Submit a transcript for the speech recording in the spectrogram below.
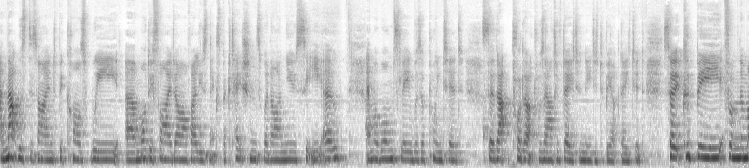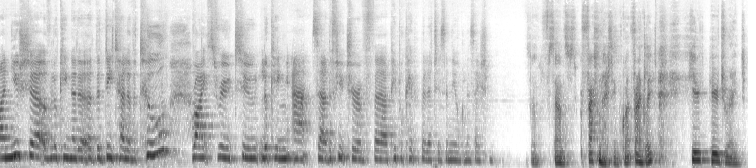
And that was designed because we uh, modified our values and expectations when our new CEO, Emma Walmsley, was appointed. So that product was out of date and needed to be updated. So it could be from the minutiae of looking at, a, at the detail of a tool right through to looking at uh, the future of uh, people capabilities in the organization. So sounds fascinating, quite frankly. huge, huge range.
